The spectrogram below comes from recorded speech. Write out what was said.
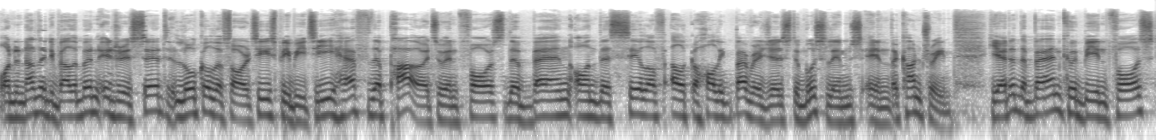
On another development, Idris said local authorities, PBT, have the power to enforce the ban on the sale of alcoholic beverages to Muslims in the country. He added the ban could be enforced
